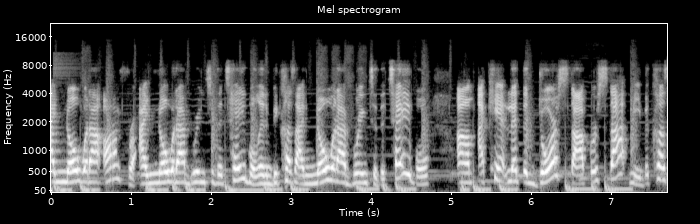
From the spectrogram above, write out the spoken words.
I know what I offer. I know what I bring to the table. And because I know what I bring to the table, um, I can't let the door stopper stop me because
